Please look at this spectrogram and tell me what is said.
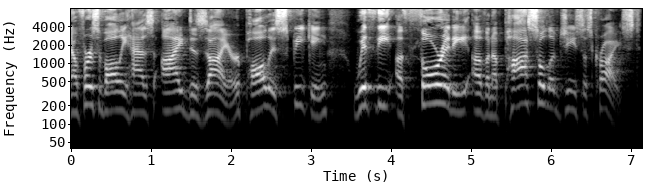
Now, first of all, he has I desire. Paul is speaking with the authority of an apostle of Jesus Christ.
